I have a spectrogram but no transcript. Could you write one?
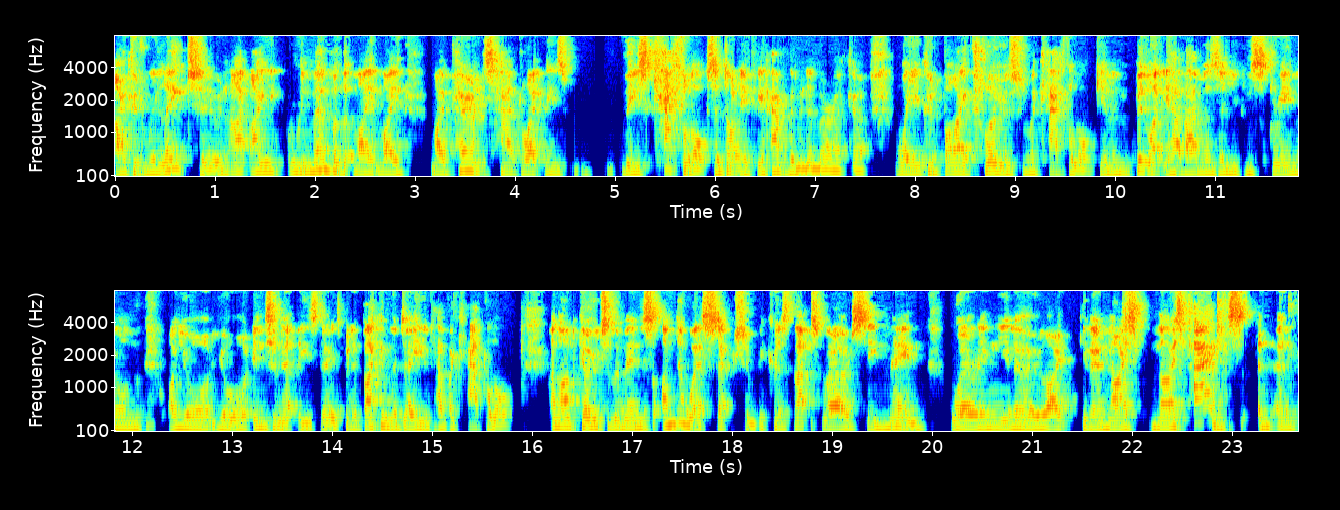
I could relate to. And I, I remember that my my my parents had like these these catalogs. I don't know if you have them in America, where you could buy clothes from a catalog. You know, a bit like you have Amazon, you can screen on on your your internet these days. But back in the day, you'd have a catalog, and I'd go to the men's underwear section because that's where I'd see men wearing, you know, like you know, nice nice pants and, and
